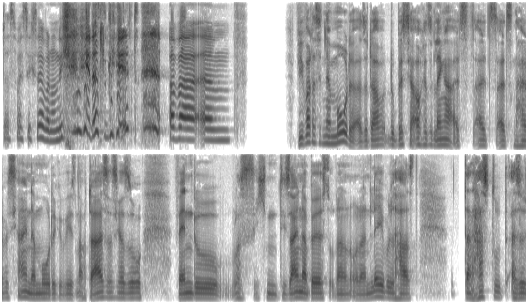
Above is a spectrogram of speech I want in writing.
das weiß ich selber noch nicht, wie das geht. Aber ähm, wie war das in der Mode? Also da, du bist ja auch jetzt länger als, als, als ein halbes Jahr in der Mode gewesen. Auch da ist es ja so, wenn du, was ich, ein Designer bist oder, oder ein Label hast, dann hast du, also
